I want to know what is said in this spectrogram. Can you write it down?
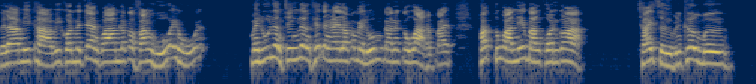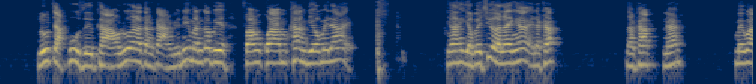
เวลามีข่าวมีคนไปแจ้งความแล้วก็ฟังหูไอ้หูไม่รู้เรื่องจริงเรื่องเท็จยังไงเราก็ไม่รู้เหมือนกันก็ว่ากันไป เพราะทุกวันนี้บางคนก็ใช้สื่อเป็นเครื่องมือ รู้จักผู้สื่อข่าวรู้อะไรต่าง ๆ เดี๋ยวนี้มันก็ไปฟังความข้างเดียวไม่ได้นะอย่าไปเชื่ออะไรง่ายนะครับนะครับนะ ไม่ว่า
